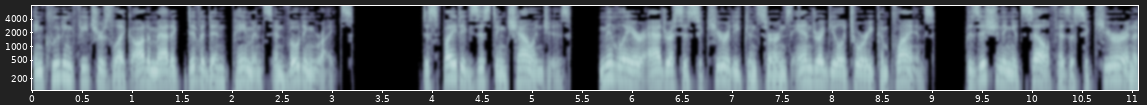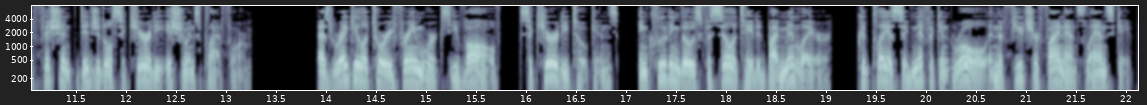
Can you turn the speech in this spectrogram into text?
including features like automatic dividend payments and voting rights. Despite existing challenges, MintLayer addresses security concerns and regulatory compliance, positioning itself as a secure and efficient digital security issuance platform. As regulatory frameworks evolve, security tokens, including those facilitated by MintLayer, could play a significant role in the future finance landscape.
